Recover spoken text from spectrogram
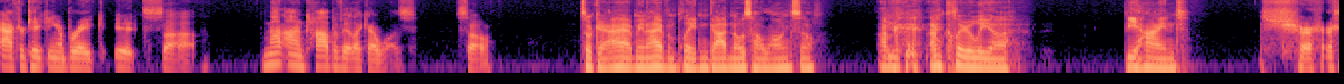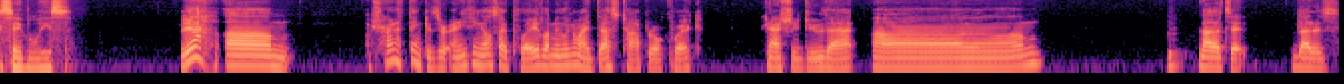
after taking a break, it's uh not on top of it like I was. So It's okay. I, I mean, I haven't played in God knows how long, so I'm I'm clearly uh behind sure. to say the least. Yeah. Um, I'm trying to think. Is there anything else I played? Let me look at my desktop real quick. I can actually do that. Um, no, that's it. That is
